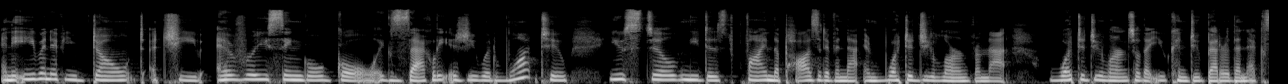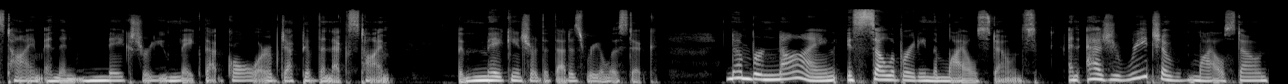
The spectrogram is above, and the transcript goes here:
And even if you don't achieve every single goal exactly as you would want to, you still need to find the positive in that. And what did you learn from that? What did you learn so that you can do better the next time? And then make sure you make that goal or objective the next time, but making sure that that is realistic. Number nine is celebrating the milestones. And as you reach a milestone,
